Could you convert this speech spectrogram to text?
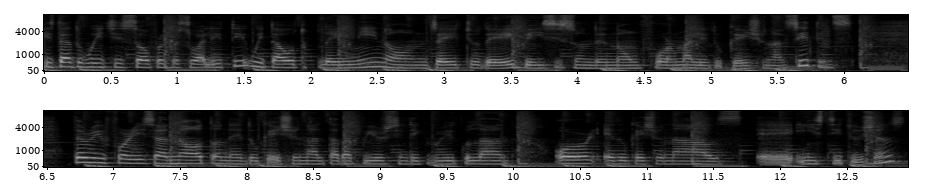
is that which is offered casuality without planning on day-to-day basis on the non-formal educational settings. Therefore, is a not on educational that appears in the curriculum or educational uh, institutions.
